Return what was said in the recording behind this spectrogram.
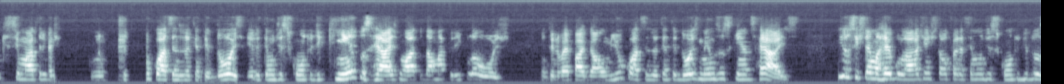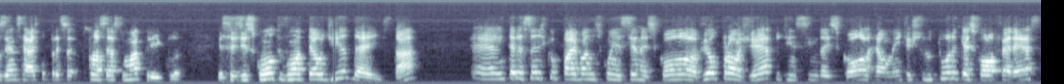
que se matricula no 482, ele tem um desconto de 500 reais no ato da matrícula hoje. Então ele vai pagar o 1.482 menos os 500 reais. E o sistema regular, a gente está oferecendo um desconto de 200 reais o processo de matrícula. Esses descontos vão até o dia 10, tá? É interessante que o pai vá nos conhecer na escola, ver o projeto de ensino da escola, realmente a estrutura que a escola oferece,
